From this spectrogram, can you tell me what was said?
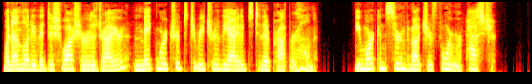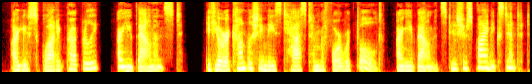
When unloading the dishwasher or the dryer, make more trips to return the items to their proper home. Be more concerned about your form or posture. Are you squatting properly? Are you balanced? If you're accomplishing these tasks from a forward fold, are you balanced? Is your spine extended?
